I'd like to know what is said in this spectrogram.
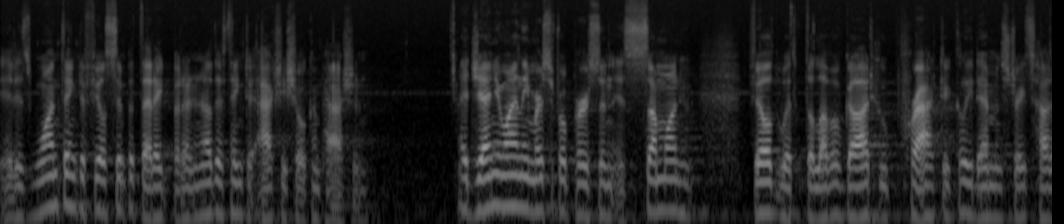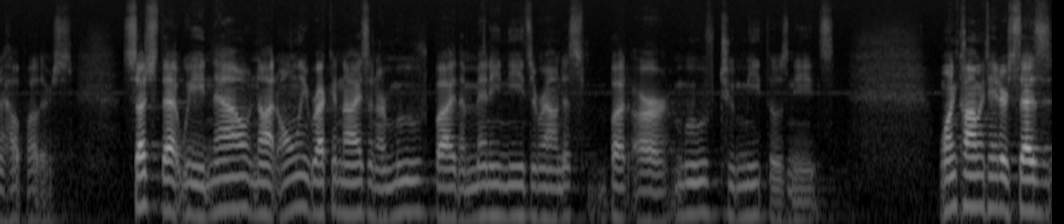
It is one thing to feel sympathetic, but another thing to actually show compassion. A genuinely merciful person is someone who, filled with the love of God who practically demonstrates how to help others, such that we now not only recognize and are moved by the many needs around us, but are moved to meet those needs. One commentator says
